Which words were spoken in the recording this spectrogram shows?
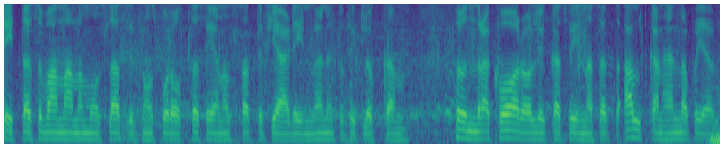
tittar så vann Anna Måns Lassi från spår 8 senast, satte fjärde invändigt och fick luckan 100 kvar och lyckas vinna så att allt kan hända på Gävle.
